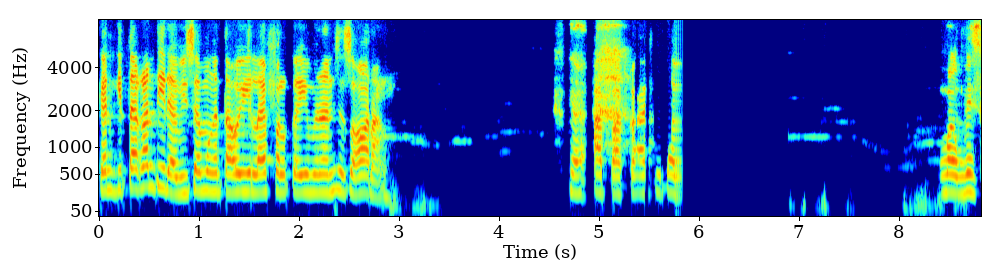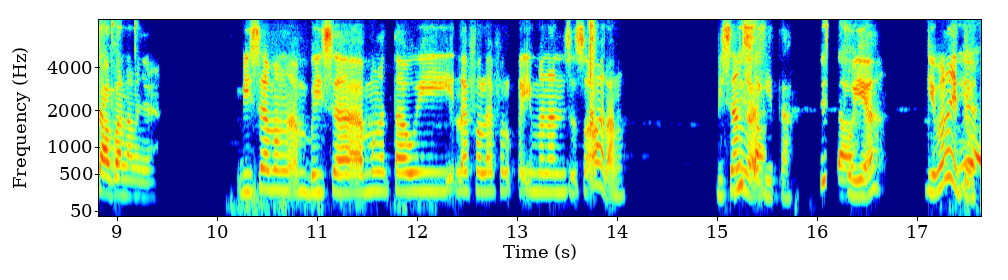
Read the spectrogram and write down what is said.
Kan kita kan tidak bisa mengetahui level keimanan seseorang. Apakah kita bisa apa namanya bisa meng bisa mengetahui level-level keimanan seseorang? Bisa nggak kita? Bisa. Oh ya? Gimana itu? Iya.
